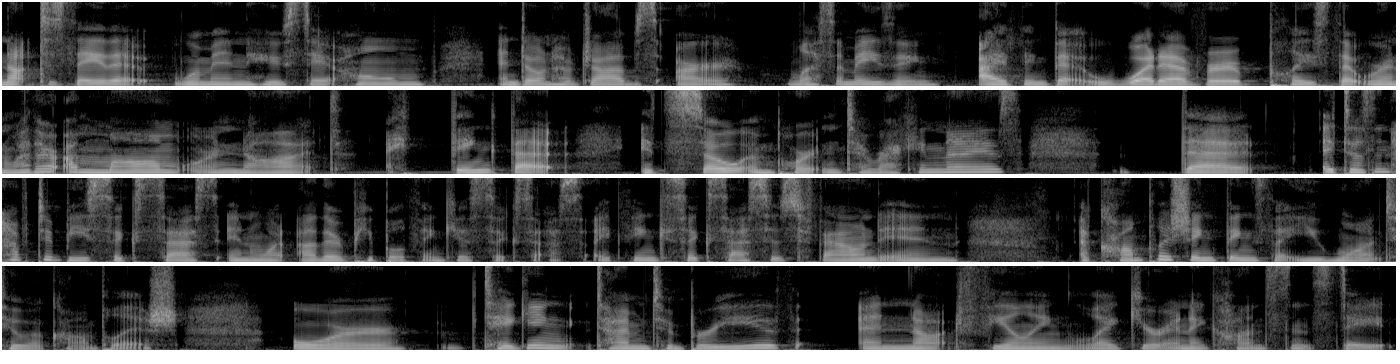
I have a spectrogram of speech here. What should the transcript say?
not to say that women who stay at home and don't have jobs are less amazing. I think that whatever place that we're in, whether a mom or not, I think that it's so important to recognize that it doesn't have to be success in what other people think is success. I think success is found in accomplishing things that you want to accomplish or taking time to breathe and not feeling like you're in a constant state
